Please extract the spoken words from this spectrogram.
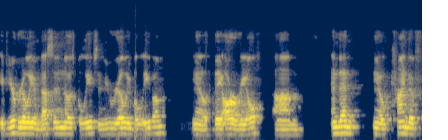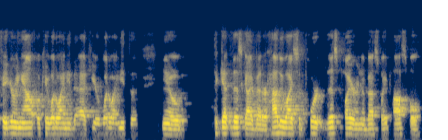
if you're really invested in those beliefs and you really believe them, you know they are real. Um, and then you know, kind of figuring out, okay, what do I need to add here? What do I need to, you know, to get this guy better? How do I support this player in the best way possible?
